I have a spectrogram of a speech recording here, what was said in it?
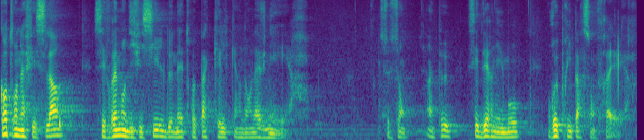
quand on a fait cela, c'est vraiment difficile de n'être pas quelqu'un dans l'avenir. Ce sont un peu ces derniers mots repris par son frère.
